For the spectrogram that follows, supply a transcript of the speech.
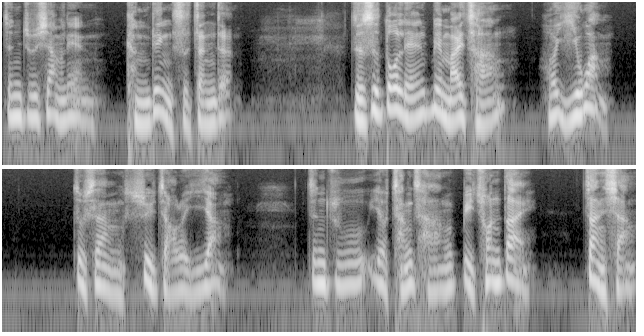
珍珠项链肯定是真的，只是多年被埋藏和遗忘，就像睡着了一样。珍珠要常常被穿戴、赞赏，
